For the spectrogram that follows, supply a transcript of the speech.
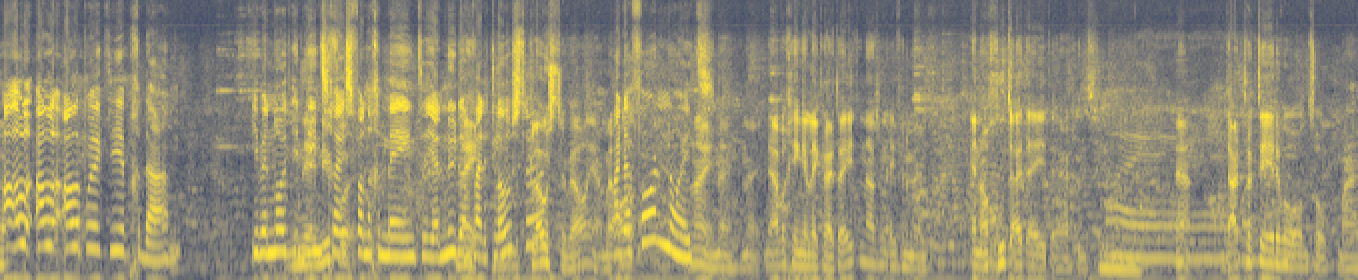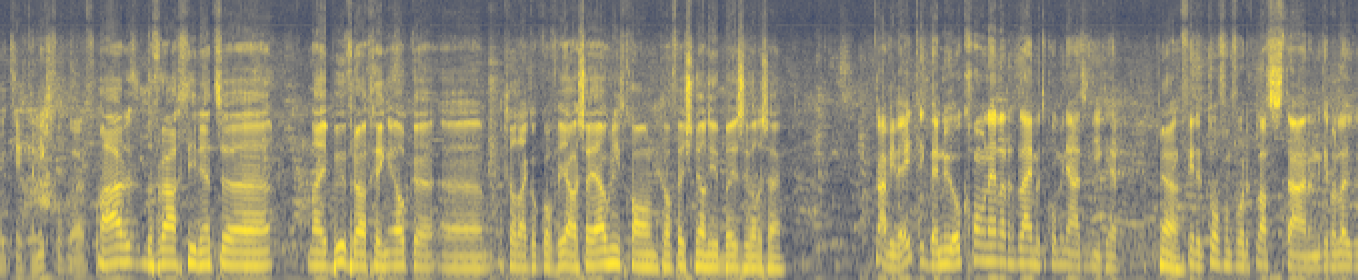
Alle, alle, alle projecten die je hebt gedaan. Je bent nooit in Nee, dienst geweest voor- van de gemeente. Ja, nu dan Nee, bij de klooster. Klooster wel, ja. maar daarvoor nooit. Nee, nee, nee. Ja, we gingen lekker uit eten na zo'n evenement. En dan goed uit eten ergens. Ah, ja, daar trakteerden we ons op. Maar ik kreeg er niks voor. eh, voor. Maar de vraag die net eh, naar je buurvrouw ging, elke eh, geldt eigenlijk ook over jou. Zou jij ook niet gewoon professioneel hier bezig willen zijn? Nou, wie weet. Ik ben nu ook gewoon heel erg blij met de combinatie die ik heb. Ja. Ik vind het tof om voor de klas te staan. En ik heb een leuke,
